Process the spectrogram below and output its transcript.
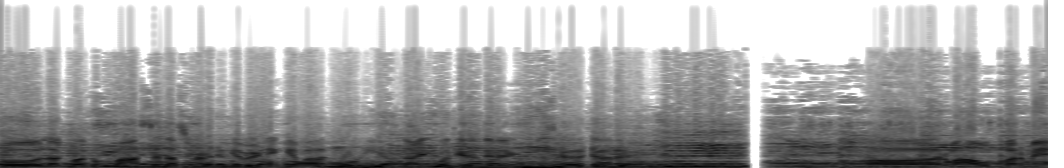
तो लगभग पाँच से दस मिनट के वेटिंग के बाद लाइन को धीरे धीरे जा रहा है। और वहाँ ऊपर में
